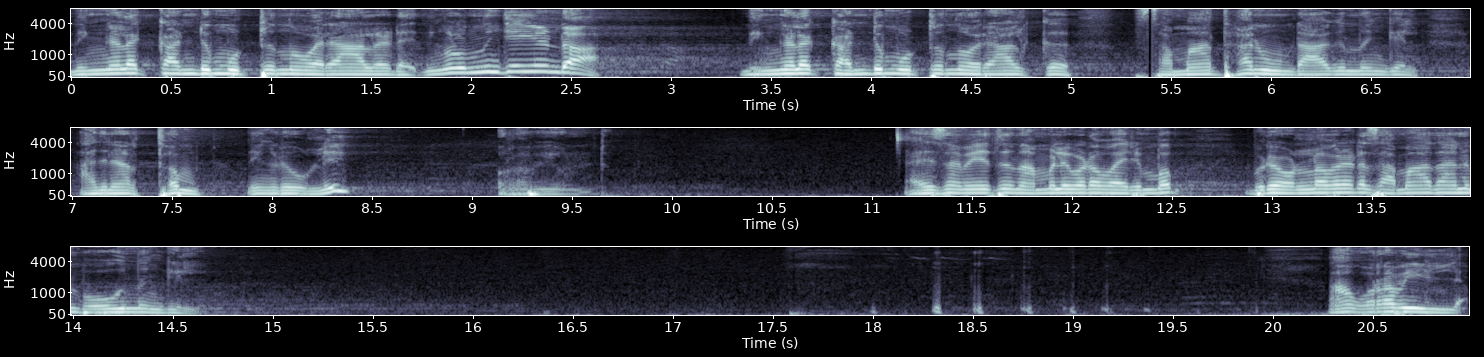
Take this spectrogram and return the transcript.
നിങ്ങളെ കണ്ടുമുട്ടുന്ന ഒരാളുടെ നിങ്ങളൊന്നും ചെയ്യണ്ട. നിങ്ങളെ കണ്ടുമുട്ടുന്ന ഒരാൾക്ക് സമാധാനം ഉണ്ടാകുന്നെങ്കിൽ അതിനർത്ഥം നിങ്ങളുടെ ഉള്ളിൽ ഉറവയുണ്ട്. അതേ സമയത്ത് നമ്മളിവിടെ വരുമ്പം ഇവിടെ ഉള്ളവരുടെ സമാധാനം പോകുന്നെങ്കിൽ. ആ ഉറവയില്ല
